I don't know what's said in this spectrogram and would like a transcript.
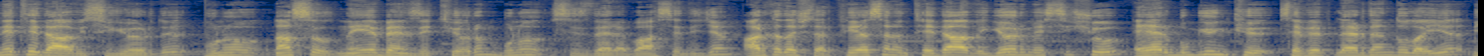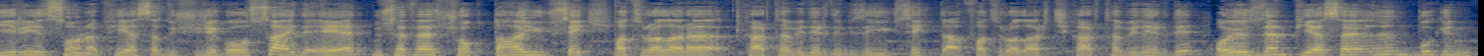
Ne tedavisi gördü? Bunu nasıl neye benzetiyorum? Bunu sizlere bahsedeceğim. Arkadaşlar piyasanın tedavi görmesi şu. Eğer bugünkü sebeplerden dolayı bir yıl sonra piyasa düşecek olsaydı eğer bu sefer çok daha yüksek faturalara çıkartabilirdi. Bize yüksek daha faturalar çıkartabilirdi. O yüzden piyasanın bugün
